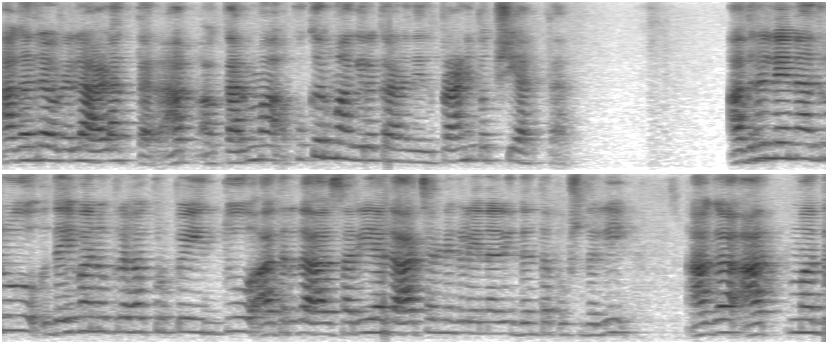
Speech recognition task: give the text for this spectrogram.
ಹಾಗಾದ್ರೆ ಅವರೆಲ್ಲ ಹಾಳಾಗ್ತಾರೆ ಆ ಕರ್ಮ, ಕುಕರ್ಮ ಆಗಿರೋ ಕಾರಣದಿಂದ ಪ್ರಾಣಿ ಪಕ್ಷಿ ಆಗ್ತಾರೆ. ಅದರಲ್ಲೇನಾದರೂ ದೈವಾನುಗ್ರಹ ಕೃಪೆ ಇದ್ದು ಆ ಥರದ ಸರಿಯಾದ ಆಚರಣೆಗಳೇನಾದ್ರು ಇದ್ದಂಥ ಪಕ್ಷದಲ್ಲಿ ಆಗ ಆತ್ಮದ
